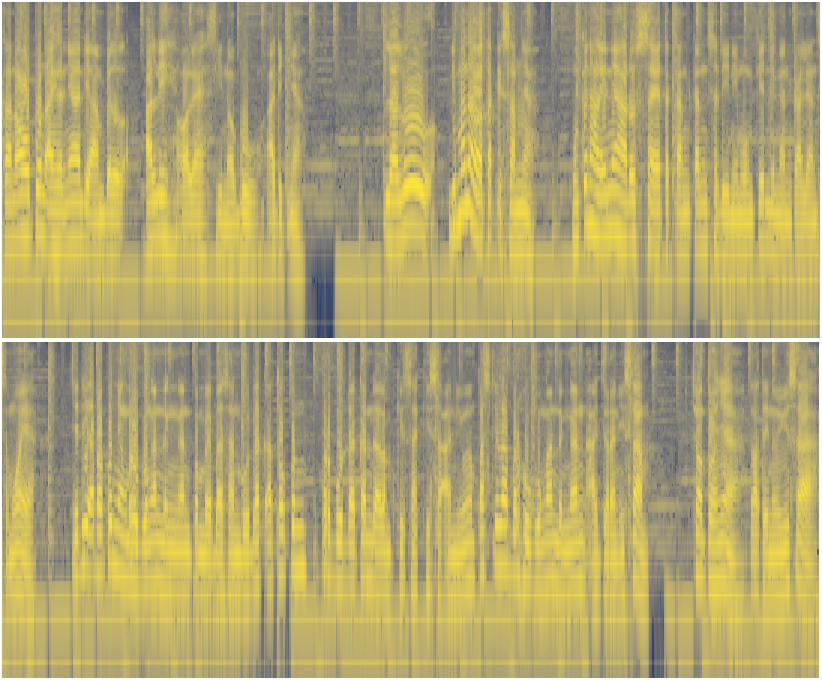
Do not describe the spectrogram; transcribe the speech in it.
Kanao pun akhirnya diambil alih oleh Shinobu, adiknya. Lalu, di mana letak Islamnya? Mungkin hal ini harus saya tekankan sedini mungkin dengan kalian semua ya. Jadi apa pun yang berhubungan dengan pembebasan budak ataupun perbudakan dalam kisah-kisah anime pastilah berhubungan dengan ajaran Islam. Contohnya Tate no Yusa,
